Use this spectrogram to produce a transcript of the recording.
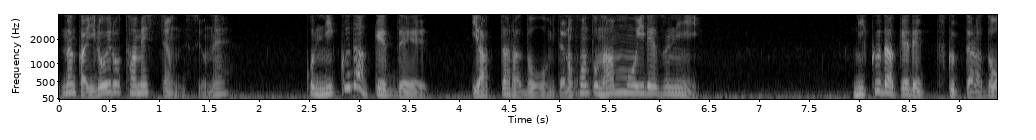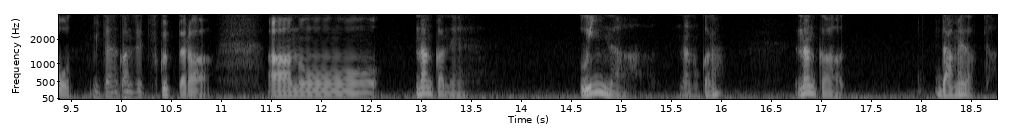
なんかいろいろ試しちゃうんですよね。これ肉だけでやったらどう？みたいな、ほんと何も入れずに、肉だけで作ったらどう？みたいな感じで作ったら、あのーなんかね、ウインナーなのかな？なんか、ダメだった。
